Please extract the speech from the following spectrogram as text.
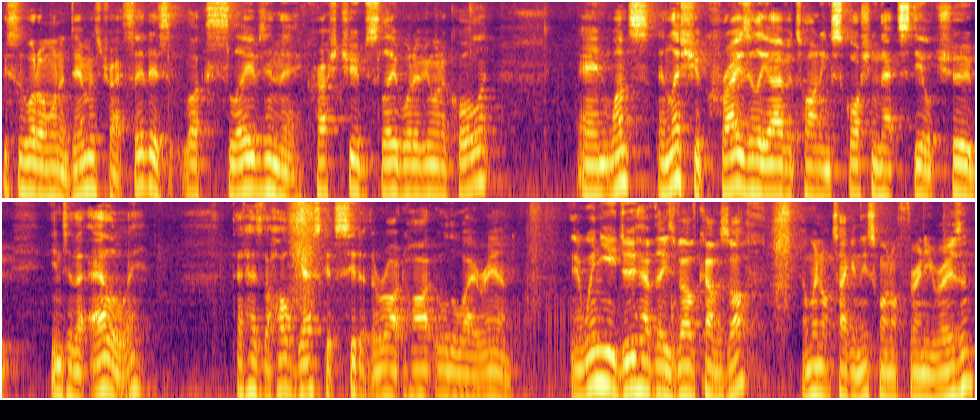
this is what I want to demonstrate. See, there's like sleeves in there, crush tube sleeve, whatever you want to call it. And once, unless you're crazily over tightening, squashing that steel tube into the alloy, that has the whole gasket sit at the right height all the way around. Now when you do have these valve covers off, and we're not taking this one off for any reason,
